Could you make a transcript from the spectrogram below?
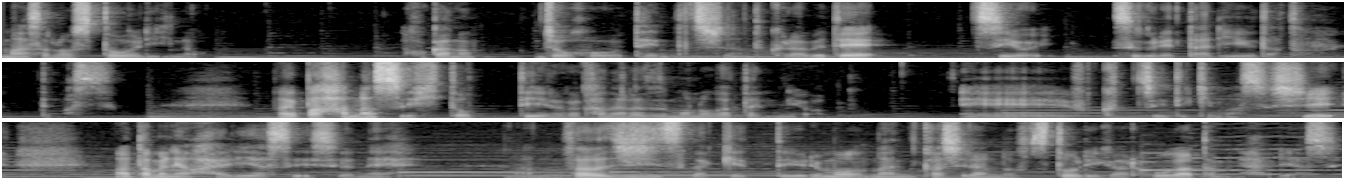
まあそのストーリーの他の情報を伝達手段と比べて強い、優れた理由だと言ってます。やっぱ話す人っていうのが必ず物語には、えー、くっついてきますし、頭には入りやすいですよね。あのただ事実だけっていうよりも何かしらのストーリーがある方が頭に入りやす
